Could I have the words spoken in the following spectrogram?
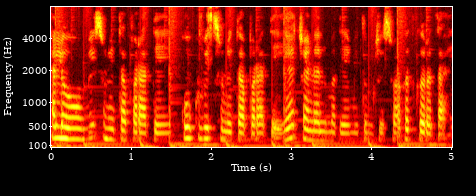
हॅलो मी सुनीता पराते कुक विथ सुनीता पराते या चॅनलमध्ये मी तुमचे स्वागत करत आहे.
